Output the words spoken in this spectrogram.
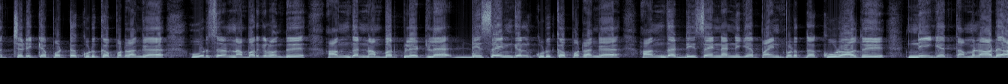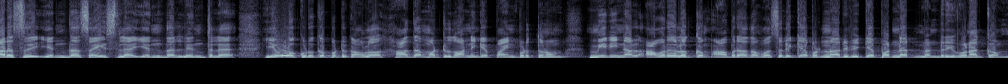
அச்சடிக்கப்பட்டு கொடுக்கப்படுறாங்க. ஒரு சில நபர்கள் வந்து அந்த நம்பர் பிளேட்டில் டிசைன்கள் கொடுக்கப்படுறாங்க. அந்த டிசைனை நீங்கள் பயன்படுத்தக்கூடாது. நீங்கள் தமிழ்நாடு அரசு எந்த சைஸில் எந்த லென்த்தில் எவ்வளோ கொடுக்கப்பட்டிருக்காங்களோ அதை மட்டும்தான் நீங்கள் பயன்படுத்தணும். மீறினால் அவர்களுக்கும் அபராதம் வசூலிக்கப்படும் அறிவிக்கப்பட்டனர். நன்றி வணக்கம்.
